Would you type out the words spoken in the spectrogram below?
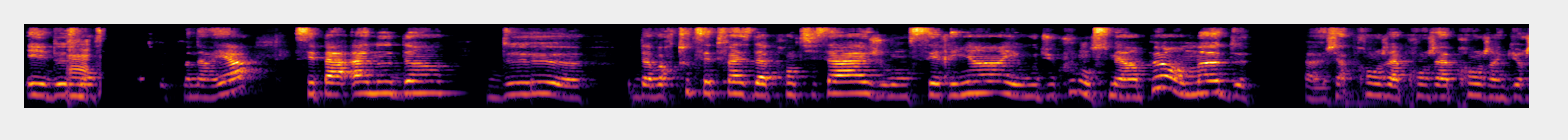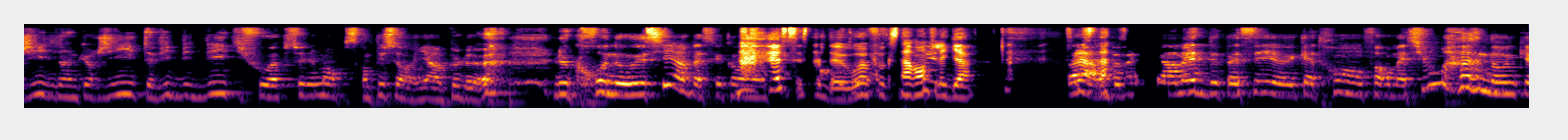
et de se mm. lancer dans l'entrepreneuriat. C'est pas anodin de euh, d'avoir toute cette phase d'apprentissage où on sait rien et où du coup on se met un peu en mode euh, j'apprends, j'apprends, j'apprends, j'ingurgite, j'ingurgite, vite, vite, vite, il faut absolument. Parce qu'en plus, il y a un peu le, le chrono aussi, hein, parce que quand c'est ça, de ouais, faut que ça rentre, les gars. Voilà, on peut pas se permettre de passer 4 euh, ans en formation. Donc,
